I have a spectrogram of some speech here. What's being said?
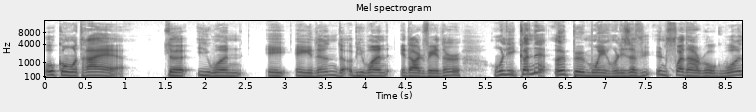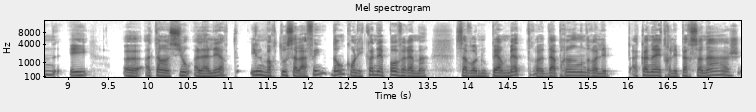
au contraire de Ewan et Aiden, de Obi-Wan et Darth Vader, on les connaît un peu moins. On les a vus une fois dans Rogue One et euh, attention à l'alerte, ils meurent tous à la fin, donc on ne les connaît pas vraiment. Ça va nous permettre d'apprendre à connaître les personnages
